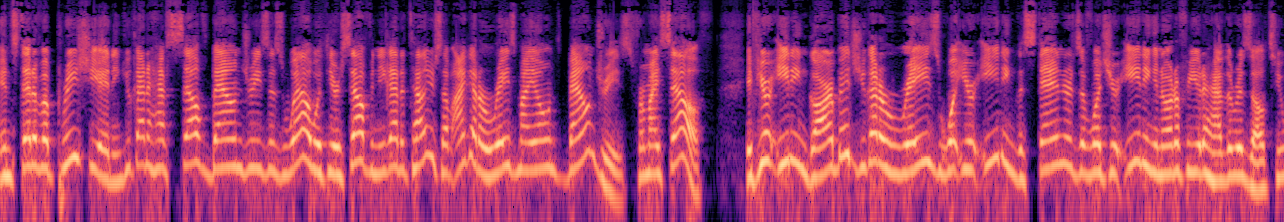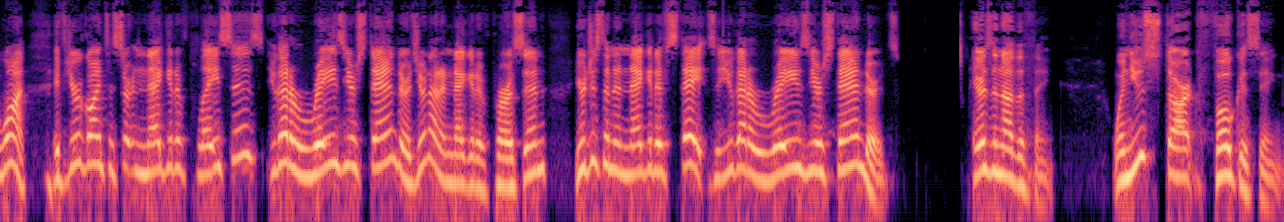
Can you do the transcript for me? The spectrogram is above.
Instead of appreciating, you got to have self boundaries as well with yourself. And you got to tell yourself, I got to raise my own boundaries for myself. If you're eating garbage, you got to raise what you're eating, the standards of what you're eating in order for you to have the results you want. If you're going to certain negative places, you got to raise your standards. You're not a negative person. You're just in a negative state. So you got to raise your standards. Here's another thing. When you start focusing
